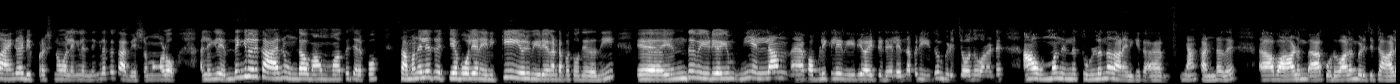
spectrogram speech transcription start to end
ഭയങ്കര ഡിപ്രഷനോ അല്ലെങ്കിൽ എന്തെങ്കിലുമൊക്കെ വിഷമങ്ങളോ അല്ലെങ്കിൽ എന്തെങ്കിലും ഒരു കാരണം ഉണ്ടാവും ആ ഉമ്മാക്ക് ചിലപ്പോ സമനില തെറ്റിയ പോലെയാണ് എനിക്ക് ഈ ഒരു വീഡിയോ കണ്ടപ്പോ തോന്നിയത്. നീ എന്ത് വീഡിയോയും നീ എല്ലാം പബ്ലിക്കലി വീഡിയോ ആയിട്ട് ഇടല്ലേ? എന്നാ പിന്നെ ഇതും പിടിച്ചോ എന്ന് പറഞ്ഞിട്ട് ആ ഉമ്മ നിന്ന് തുള്ളുന്നതാണ് എനിക്ക് ഞാൻ കണ്ടത്. ആ വാളും ആ കൊടുവാളും പിടിച്ചിട്ട് ആൾ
